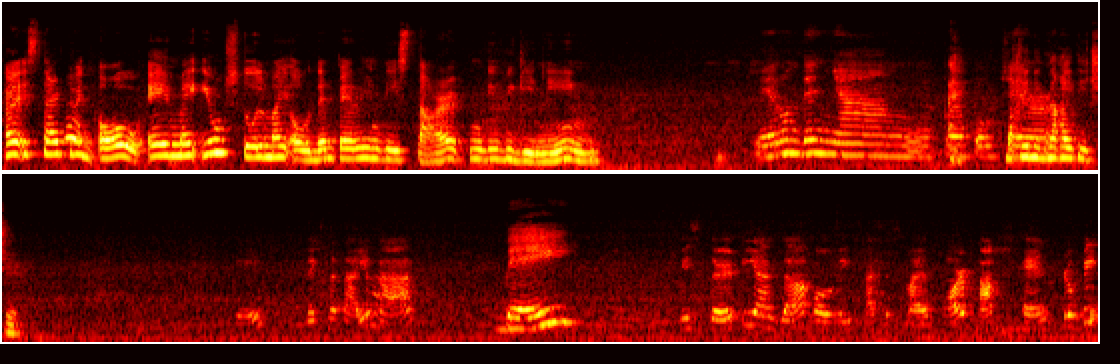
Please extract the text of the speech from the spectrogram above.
Ay, start with O. Eh, may, yung stool may O din, pero hindi start, hindi beginning. Meron din niyang purple chair. Makinig na kay teacher. Okay. Next na tayo ha. Bay. Mr. Piazza always has a smile for Max and Ruby.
